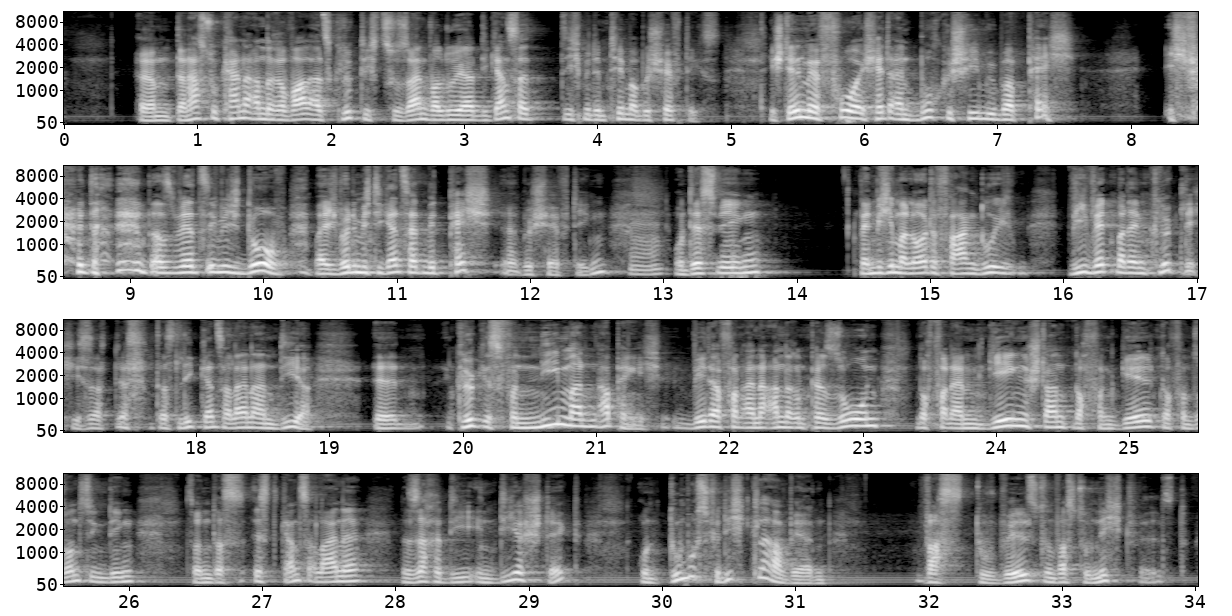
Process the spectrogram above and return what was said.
ähm, dann hast du keine andere Wahl, als glücklich zu sein, weil du ja die ganze Zeit dich mit dem Thema beschäftigst. Ich stelle mir vor, ich hätte ein Buch geschrieben über Pech. Ich das wäre ziemlich doof, weil ich würde mich die ganze Zeit mit Pech äh, beschäftigen. Mhm. Und deswegen wenn mich immer Leute fragen, du, wie wird man denn glücklich? Ich sage, das, das, liegt ganz alleine an dir. Äh, Glück ist von niemandem abhängig, weder von einer anderen Person, noch von einem Gegenstand, noch von Geld, noch von sonstigen Dingen, sondern das ist ganz alleine eine Sache, die in dir steckt. Und du musst für dich klar werden, was du willst und was du nicht willst.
